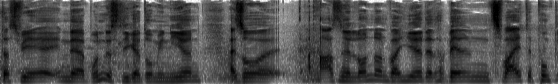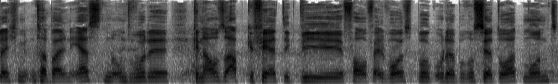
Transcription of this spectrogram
dass wir in der Bundesliga dominieren. Also Arsenal London war hier der Tabellenzweite, punktgleich mit dem Tabellenersten und wurde genauso abgefertigt wie VfL Wolfsburg oder Borussia Dortmund.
